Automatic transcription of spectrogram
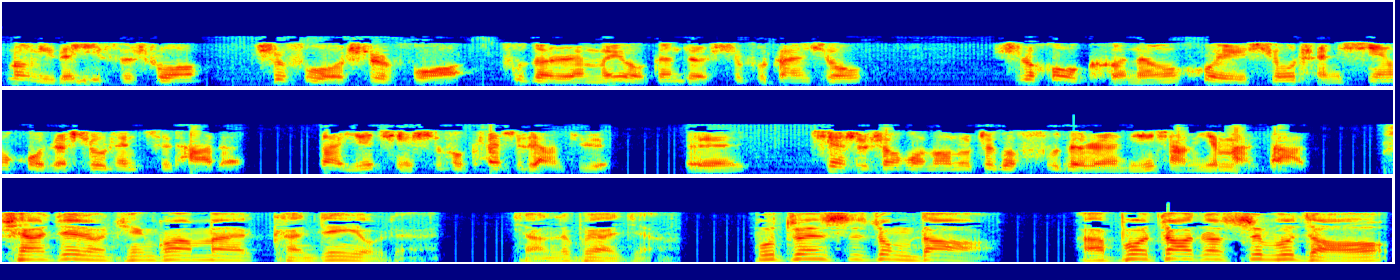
梦里的意思说，师傅是佛，负责人没有跟着师傅专修，之后可能会修成仙或者修成其他的。那也请师傅开示两句。呃，现实生活当中这个负责人影响力也蛮大的。像这种情况嘛，肯定有的，讲都不要讲，不尊师重道。啊，不照着师傅走，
